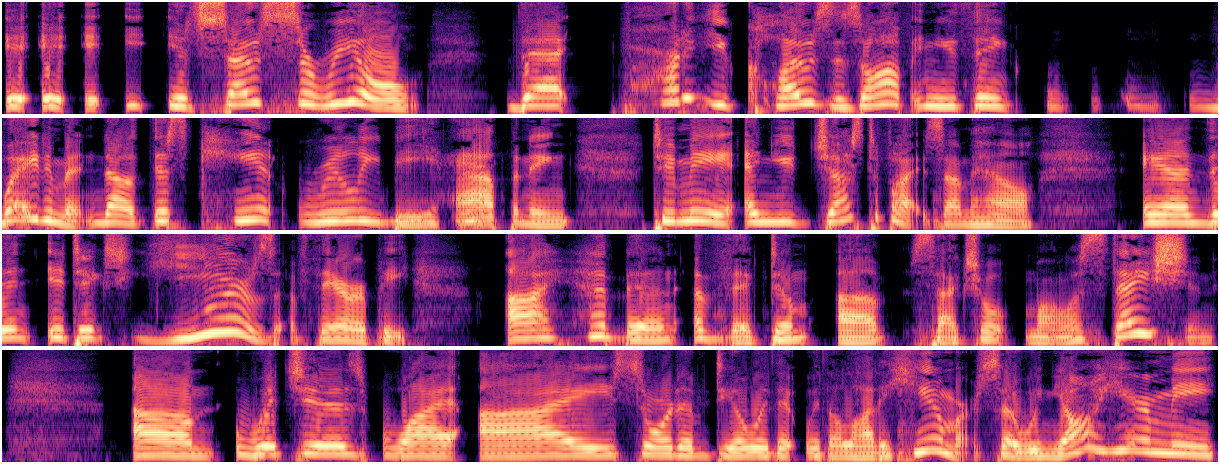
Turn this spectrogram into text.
it, it, it, it- it's so surreal that part of you closes off and you think, wait a minute, no, this can't really be happening to me. And you justify it somehow. And then it takes years of therapy. I have been a victim of sexual molestation, um, which is why I sort of deal with it with a lot of humor. So when y'all hear me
